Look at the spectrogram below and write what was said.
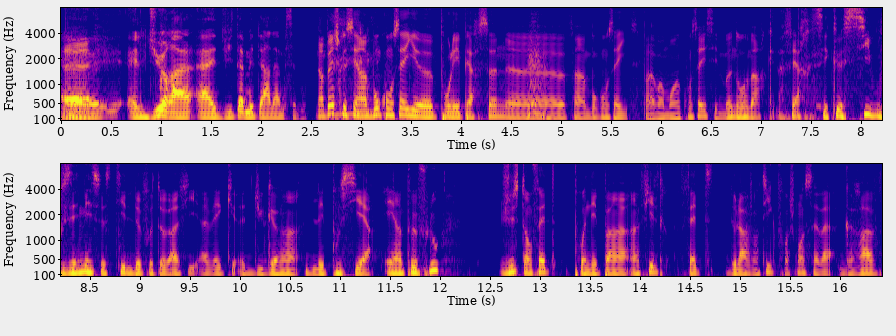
Euh, elle dure à, à être vitam aeternam, c'est bon. N'empêche que c'est un bon conseil euh, pour les personnes. euh, Enfin, un bon conseil. C'est pas vraiment un conseil, c'est une bonne remarque à faire. C'est que si vous aimez ce style de photographie avec du grain, des poussières et un peu flou, juste en fait, prenez pas un filtre, faites de l'argentique. Franchement, ça va grave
